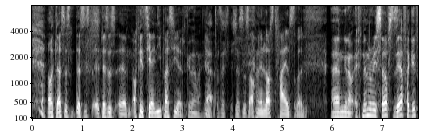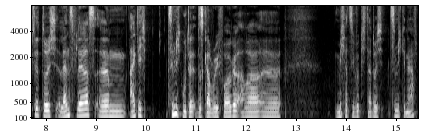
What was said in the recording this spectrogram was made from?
Auch das ist, das ist, äh, das ist ähm, offiziell nie passiert. Genau, ja, tatsächlich. Das ist auch in den Lost Files drin. Ähm, genau, If Memory Serves, sehr vergiftet durch Lensflares. Ähm, eigentlich ziemlich gute Discovery-Folge, aber äh, mich hat sie wirklich dadurch ziemlich genervt.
